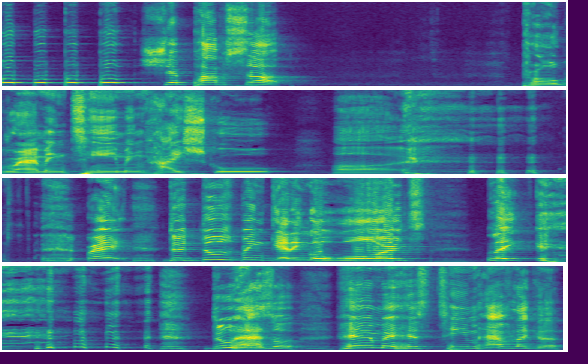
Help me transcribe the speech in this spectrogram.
boop, boop, boop, boop. Shit pops up programming team in high school. Uh, right? The dude's been getting awards. Like, dude has a him and his team have like a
